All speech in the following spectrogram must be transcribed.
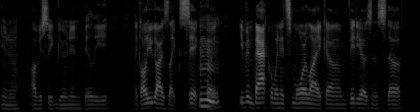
you know, obviously Goonan, Billy, like all you guys like sick, but Mhm. even back when it's more like um, videos and stuff,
